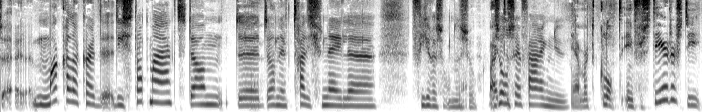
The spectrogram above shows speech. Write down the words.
eh, makkelijker die stap maakt dan, de, dan het traditionele virusonderzoek. Ja, dat is onze ervaring nu. Ja, maar het klopt. Investeerders die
